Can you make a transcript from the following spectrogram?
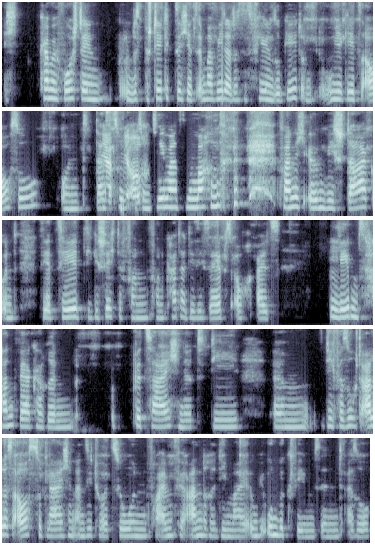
ich kann mir vorstellen, und es bestätigt sich jetzt immer wieder, dass es vielen so geht und mir geht's auch so. Und das ja, zu, zum Thema zu machen, fand ich irgendwie stark. Und sie erzählt die Geschichte von, von Katha, die sich selbst auch als Lebenshandwerkerin bezeichnet, die, ähm, die versucht, alles auszugleichen an Situationen, vor allem für andere, die mal irgendwie unbequem sind. Also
